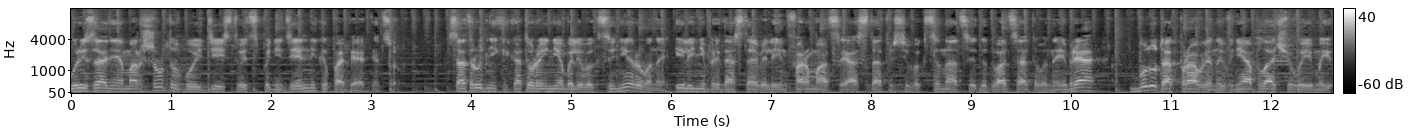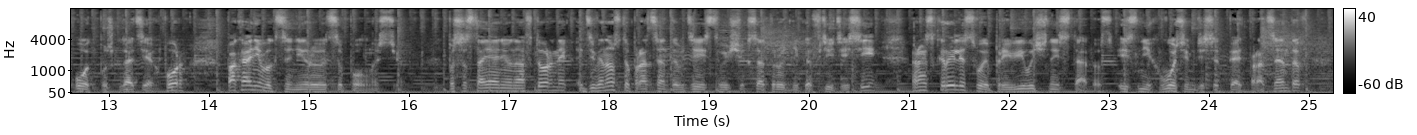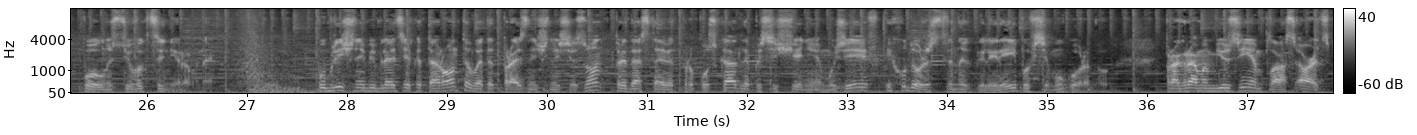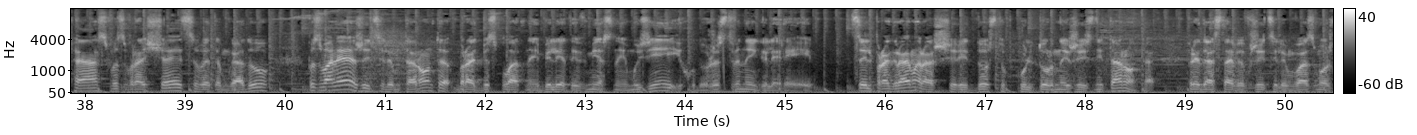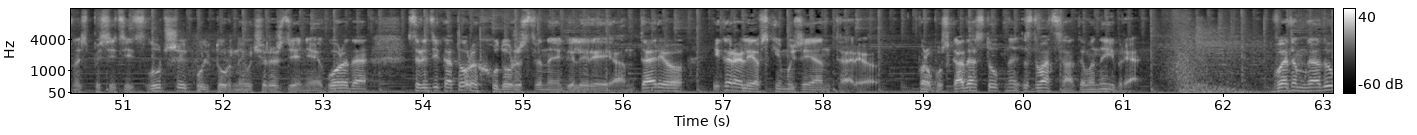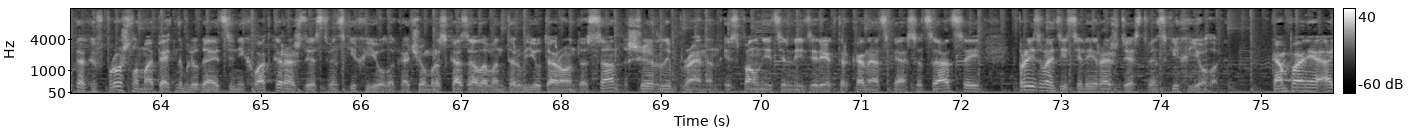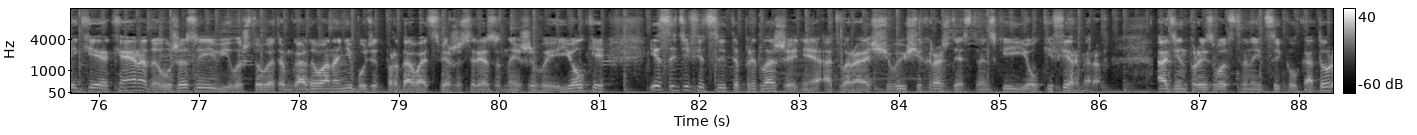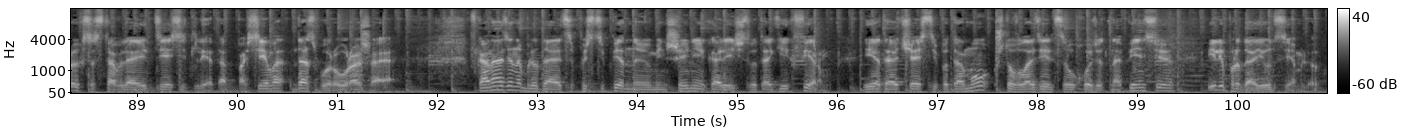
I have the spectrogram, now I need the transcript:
Урезание маршрутов будет действовать с понедельника по пятницу. Сотрудники, которые не были вакцинированы или не предоставили информации о статусе вакцинации до 20 ноября, будут отправлены в неоплачиваемый отпуск до тех пор, пока не вакцинируются полностью. По состоянию на вторник 90% действующих сотрудников TTC раскрыли свой прививочный статус, из них 85% полностью вакцинированы. Публичная библиотека Торонто в этот праздничный сезон предоставит пропуска для посещения музеев и художественных галерей по всему городу. Программа Museum Plus Arts Pass возвращается в этом году, позволяя жителям Торонто брать бесплатные билеты в местные музеи и художественные галереи. Цель программы – расширить доступ к культурной жизни Торонто, предоставив жителям возможность посетить лучшие культурные учреждения города, среди которых художественная галерея Онтарио и Королевский музей Онтарио. Пропуска доступны с 20 ноября. В этом году, как и в прошлом, опять наблюдается нехватка рождественских елок, о чем рассказала в интервью Торонто Сан Ширли Бреннан, исполнительный директор Канадской ассоциации производителей рождественских елок. Компания IKEA Canada уже заявила, что в этом году она не будет продавать свежесрезанные живые елки из-за дефицита предложения от выращивающих рождественские елки фермеров, один производственный цикл которых составляет 10 лет от посева до сбора урожая. В Канаде наблюдается постепенное уменьшение количества таких ферм, и это отчасти потому, что владельцы уходят на пенсию или продают землю.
